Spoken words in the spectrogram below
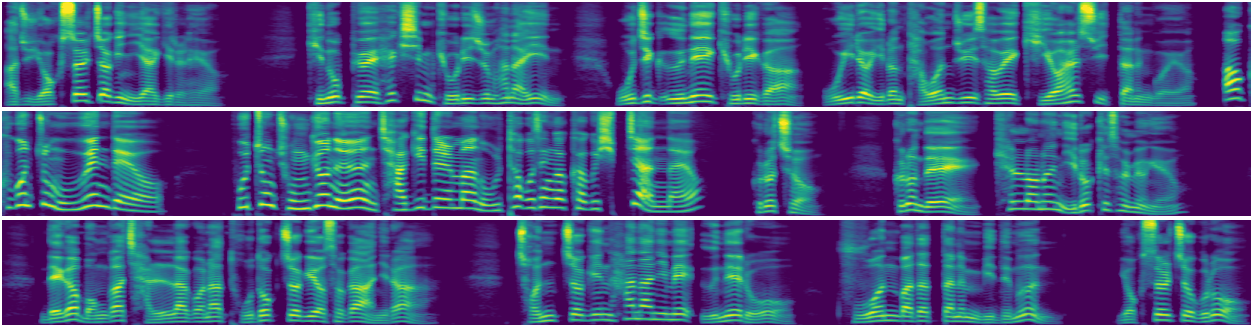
아주 역설적인 이야기를 해요. 기노표의 핵심 교리 중 하나인 오직 은혜의 교리가 오히려 이런 다원주의 사회에 기여할 수 있다는 거예요. 아, 그건 좀 의외인데요. 보통 종교는 자기들만 옳다고 생각하고 싶지 않나요? 그렇죠. 그런데 켈러는 이렇게 설명해요. 내가 뭔가 잘나거나 도덕적이어서가 아니라 전적인 하나님의 은혜로 구원받았다는 믿음은 역설적으로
